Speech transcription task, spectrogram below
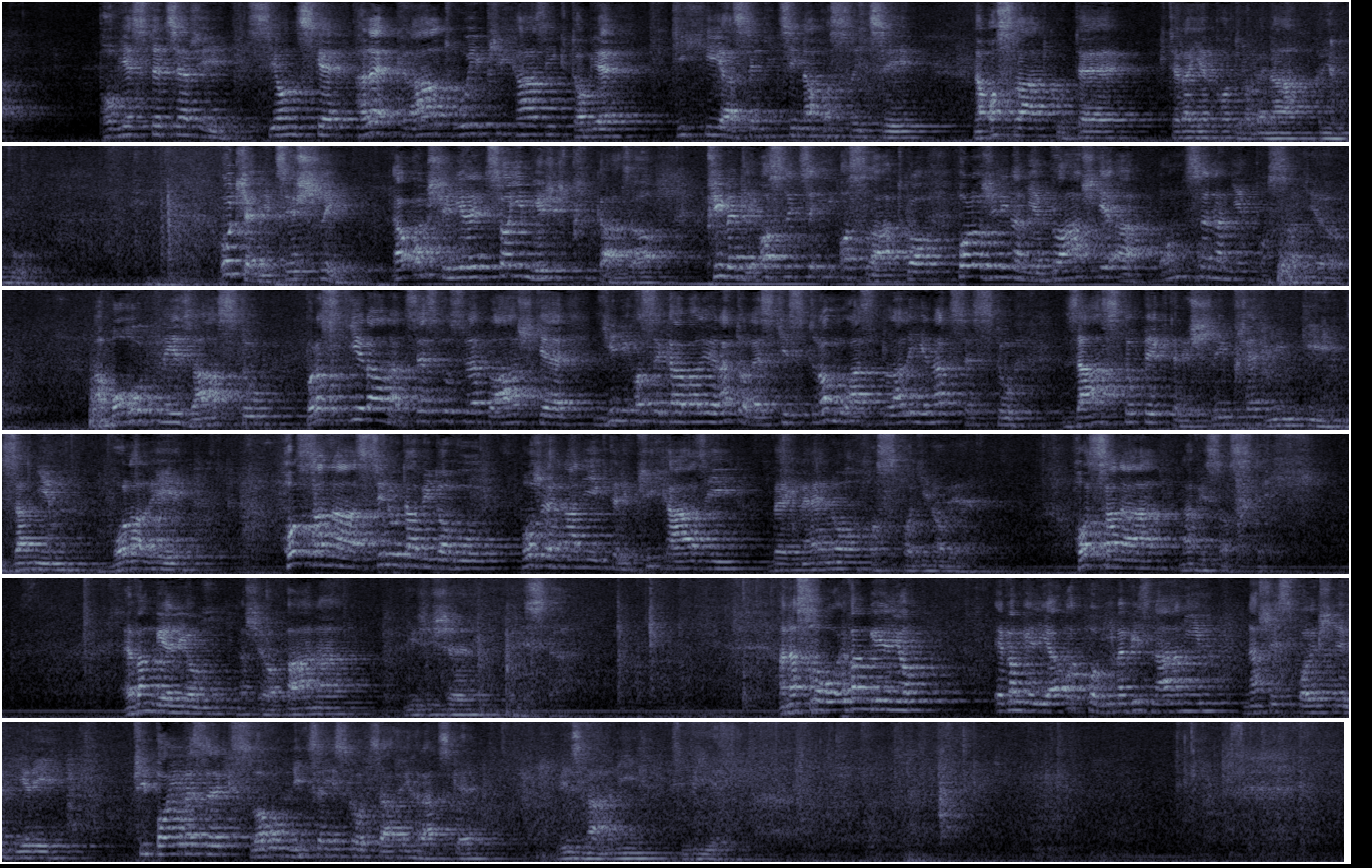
Povězte dceři Sionské, hele, král tvůj přichází k tobě, tichý a sedící na oslici, na oslátku té, která je podrobená hněvu. Učeníci šli a učinili, co jim Ježíš přikázal. Přivedli oslice i oslátko, položili na ně pláště a on se na ně posadil. A mohutný zástup prostíral na cestu své pláště, jiní osekávali ratolesti stromu a stlali je na cestu zástupy, které šly před ním i za ním, volali Hosana, synu Davidovu, požehnaný, který přichází ve jméno hospodinově. Hosana na vysostech. Evangelium našeho Pána Ježíše Krista. A na slovo evangelium Evangelia odpovíme vyznáním naší společné víry. Připojíme se k slovu Nicejského cáře Hradské vyznání víry.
